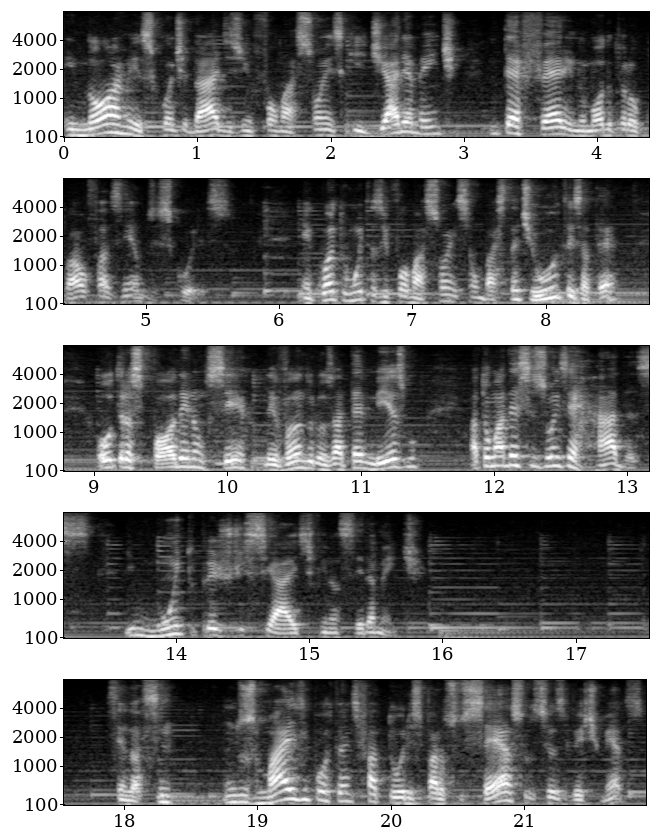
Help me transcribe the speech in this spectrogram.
enormes quantidades de informações que diariamente interferem no modo pelo qual fazemos escolhas. Enquanto muitas informações são bastante úteis até, outras podem não ser, levando-nos até mesmo a tomar decisões erradas e muito prejudiciais financeiramente. Sendo assim, um dos mais importantes fatores para o sucesso dos seus investimentos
